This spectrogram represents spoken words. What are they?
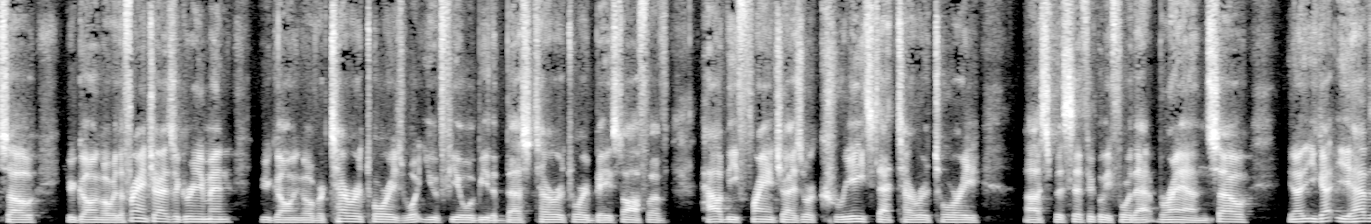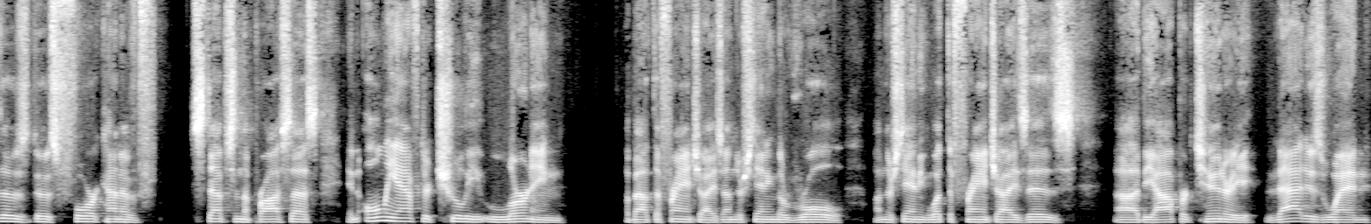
So you're going over the franchise agreement, you're going over territories, what you feel would be the best territory based off of how the franchisor creates that territory uh, specifically for that brand. So you know you got you have those those four kind of steps in the process, and only after truly learning about the franchise, understanding the role, understanding what the franchise is, uh, the opportunity, that is when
